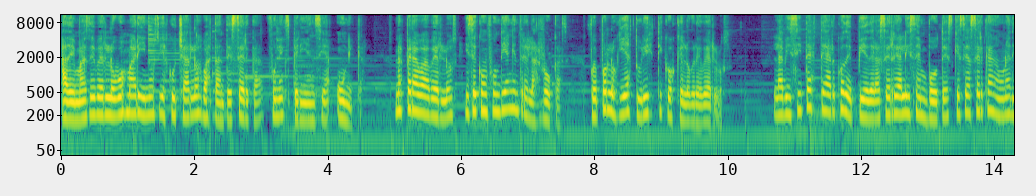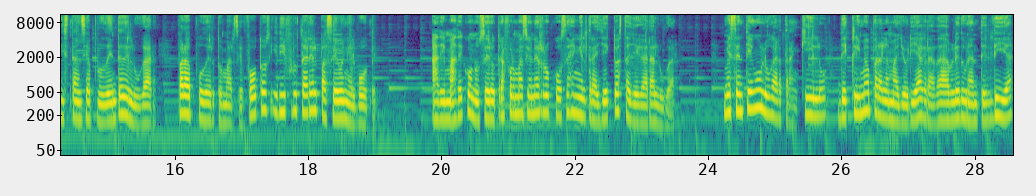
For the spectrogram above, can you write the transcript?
Además de ver lobos marinos y escucharlos bastante cerca, fue una experiencia única. No esperaba verlos y se confundían entre las rocas. Fue por los guías turísticos que logré verlos. La visita a este arco de piedra se realiza en botes que se acercan a una distancia prudente del lugar para poder tomarse fotos y disfrutar el paseo en el bote, además de conocer otras formaciones rocosas en el trayecto hasta llegar al lugar. Me sentí en un lugar tranquilo, de clima para la mayoría agradable durante el día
